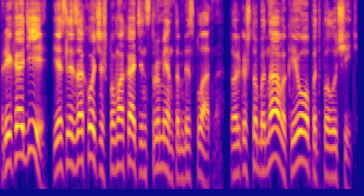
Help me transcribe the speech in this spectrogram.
Приходи, если захочешь помахать инструментом бесплатно, только чтобы навык и опыт получить.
